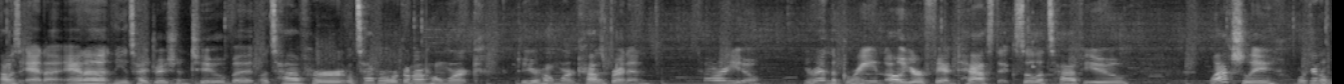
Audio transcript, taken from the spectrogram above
How is Anna? Anna needs hydration too, but let's have her let's have her work on her homework. Do your homework. How's Brennan? How are you? You're in the green. Oh, you're fantastic. So let's have you Well, actually, we're to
